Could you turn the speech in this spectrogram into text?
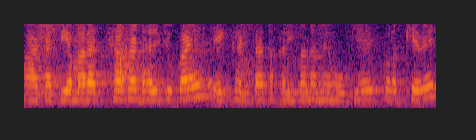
आटा भी हमारा अच्छा सा ढल चुका है। एक घंटा तकरीबन हमें हो गया है इसको रखे हुए।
